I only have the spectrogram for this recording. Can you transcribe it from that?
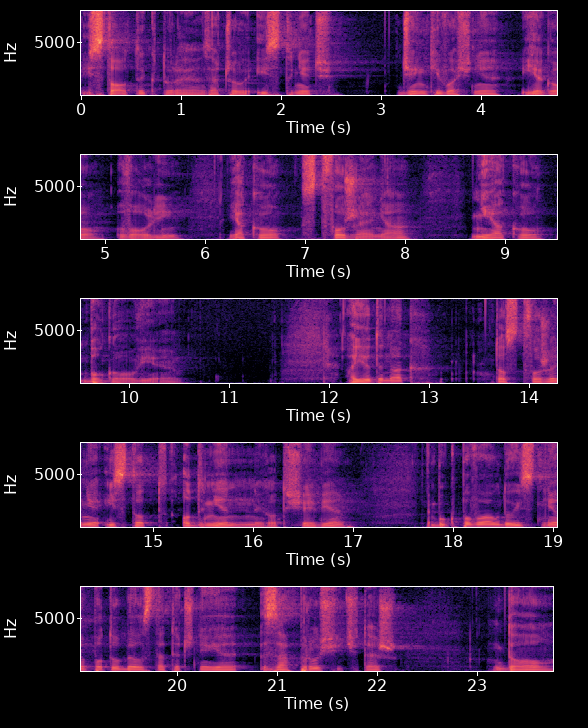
istoty, które zaczęły istnieć dzięki właśnie Jego woli, jako stworzenia, nie jako bogowie. A jednak to stworzenie istot odmiennych od siebie Bóg powołał do istnienia po to, by ostatecznie je zaprosić też do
